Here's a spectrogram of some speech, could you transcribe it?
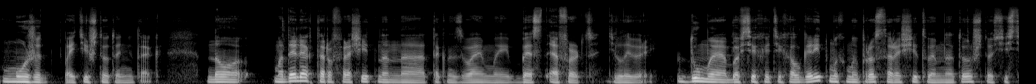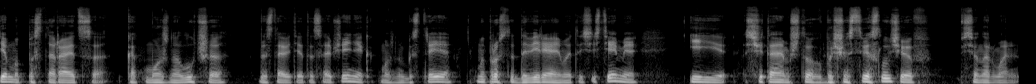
может пойти что-то не так. Но Модель акторов рассчитана на так называемый best effort delivery. Думая обо всех этих алгоритмах, мы просто рассчитываем на то, что система постарается как можно лучше доставить это сообщение как можно быстрее. Мы просто доверяем этой системе и считаем, что в большинстве случаев все нормально.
